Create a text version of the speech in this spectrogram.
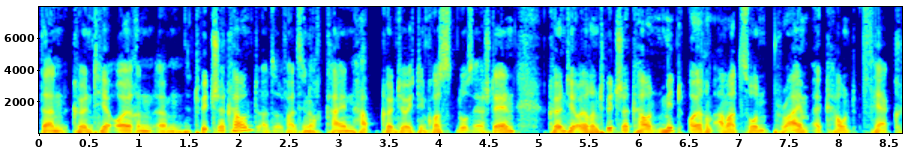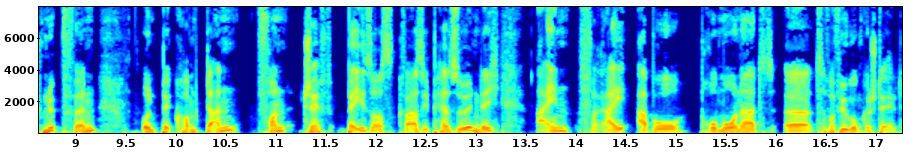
dann könnt ihr euren ähm, Twitch-Account, also falls ihr noch keinen habt, könnt ihr euch den kostenlos erstellen, könnt ihr euren Twitch-Account mit eurem Amazon Prime-Account verknüpfen und bekommt dann von Jeff Bezos quasi persönlich ein Frei-Abo pro Monat äh, zur Verfügung gestellt.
